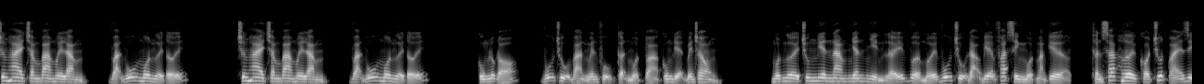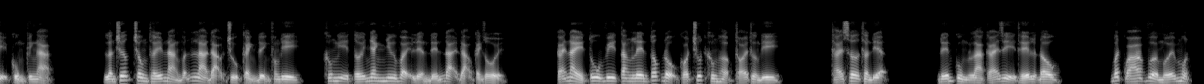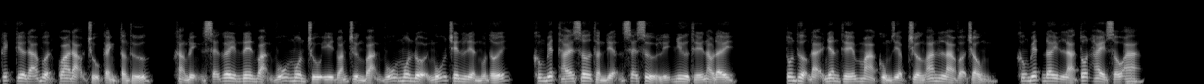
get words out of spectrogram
chương hai trăm ba mươi lăm, vạn vũ môn người tới. Chương hai trăm ba mươi lăm, vạn vũ môn người tới. Cùng lúc đó, vũ trụ bản nguyên phụ cận một tòa cung điện bên trong. Một người trung niên nam nhân nhìn lấy vừa mới vũ trụ đạo bia phát sinh một màn kia, thần sắc hơi có chút quái dị cùng kinh ngạc. Lần trước trông thấy nàng vẫn là đạo chủ cảnh định phong đi, không nghĩ tới nhanh như vậy liền đến đại đạo cảnh rồi. Cái này tu vi tăng lên tốc độ có chút không hợp thói thường đi. Thái sơ thần điện. Đến cùng là cái gì thế lực đâu? Bất quá vừa mới một kích kia đã vượt qua đạo chủ cảnh tầng thứ, khẳng định sẽ gây nên vạn vũ môn chú ý đoán chừng vạn vũ môn đội ngũ trên liền muốn tới không biết thái sơ thần điện sẽ xử lý như thế nào đây? Tôn thượng đại nhân thế mà cùng diệp trường an là vợ chồng, không biết đây là tốt hay xấu a?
